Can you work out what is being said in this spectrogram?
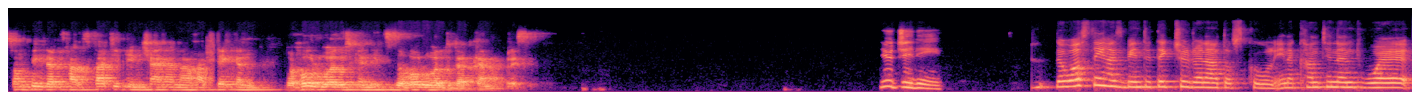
something that has started in China now has taken the whole world and it's the whole world that can address it. Eugenie. The worst thing has been to take children out of school in a continent where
